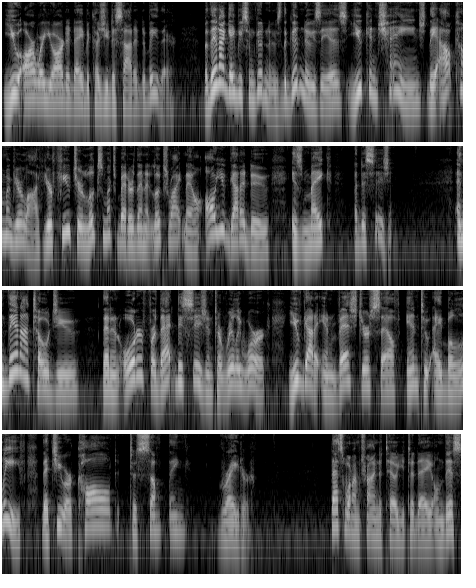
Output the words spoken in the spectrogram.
you are where you are today because you decided to be there. But then I gave you some good news. The good news is you can change the outcome of your life. Your future looks much better than it looks right now. All you've got to do is make a decision. And then I told you that in order for that decision to really work, you've got to invest yourself into a belief that you are called to something greater. That's what I'm trying to tell you today on this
